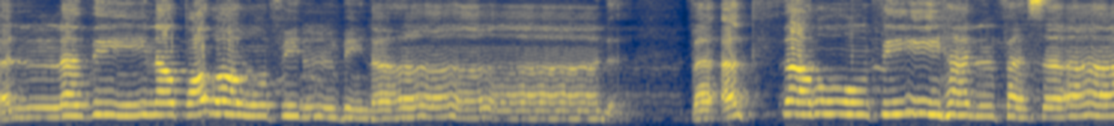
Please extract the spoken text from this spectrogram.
الذين طغوا في البلاد فأكثروا فيها الفساد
